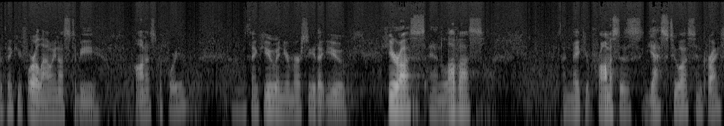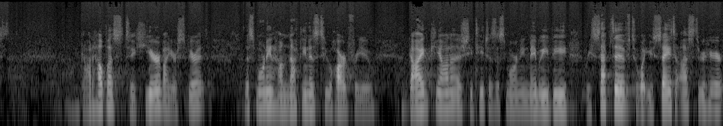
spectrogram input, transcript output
Lord, thank you for allowing us to be honest before you. Uh, thank you in your mercy that you hear us and love us and make your promises yes to us in Christ. Um, God, help us to hear by your Spirit this morning how nothing is too hard for you. Guide Kiana as she teaches this morning. May we be receptive to what you say to us through her,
